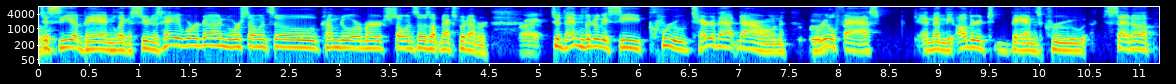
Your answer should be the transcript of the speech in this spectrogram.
to Mhm. see a band like as soon as hey we're done we're so and so come to our merch so and so's up next whatever Right. to then literally see crew tear that down Mhm. real fast and then the other t- band's crew set up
